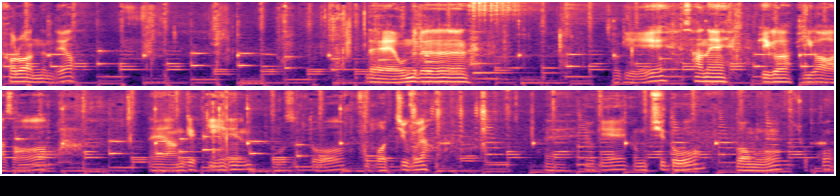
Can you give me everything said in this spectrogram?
걸어왔는데요. 네, 오늘은 저기 산에 비가 비가 와서 네, 안개 낀 모습도 멋지고요. 네, 여기 경치도 너무 좋고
